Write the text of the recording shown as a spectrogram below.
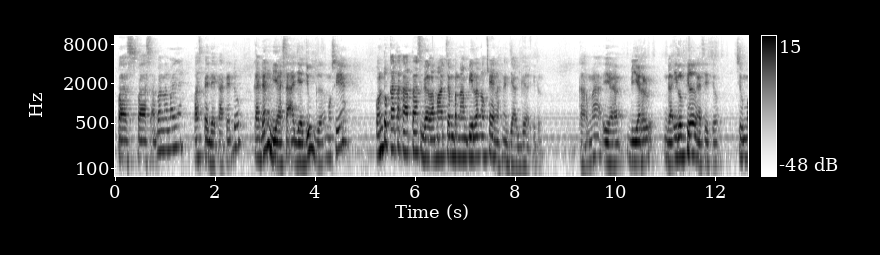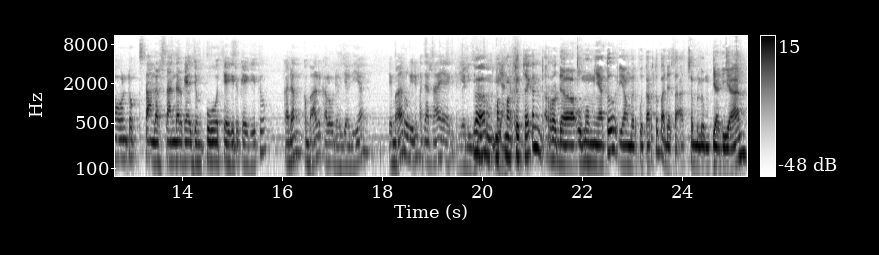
pas-pas apa namanya? Pas PDKT tuh kadang biasa aja juga. Maksudnya untuk kata-kata segala macam penampilan oke lah ngejaga gitu. Karena ya biar nggak ilfil nggak sih, Cuk? Cuma untuk standar-standar kayak jemput kayak gitu kayak gitu. Kadang kebalik kalau udah jadian ya baru ini pacar saya gitu ya dijemput. Nggak, mak- diantar. maksud saya kan roda umumnya tuh yang berputar tuh pada saat sebelum jadian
